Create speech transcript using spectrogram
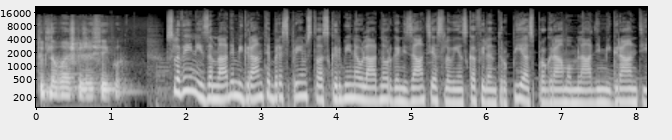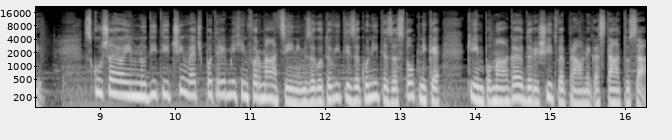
toute la voyage que j'ai fait quoi. V Sloveniji za mlade imigrante brez spremstva skrbi nevladna organizacija Slovenska filantropija s programom Mladi imigranti. Skušajo jim nuditi čim več potrebnih informacij in jim zagotoviti zakonite zastopnike, ki jim pomagajo do rešitve pravnega statusa.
